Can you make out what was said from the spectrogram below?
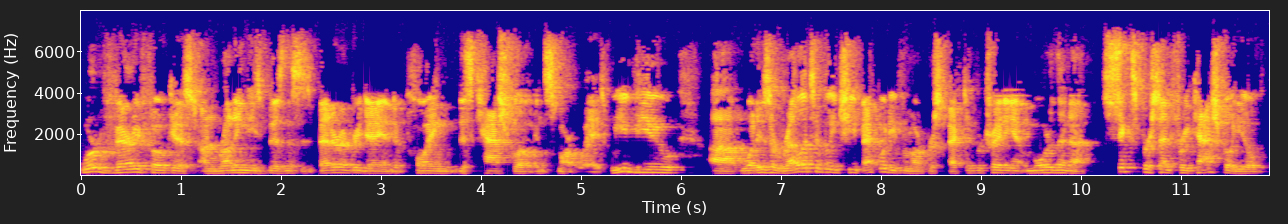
We're very focused on running these businesses better every day and deploying this cash flow in smart ways. We view uh, what is a relatively cheap equity from our perspective. We're trading at more than a 6% free cash flow yield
